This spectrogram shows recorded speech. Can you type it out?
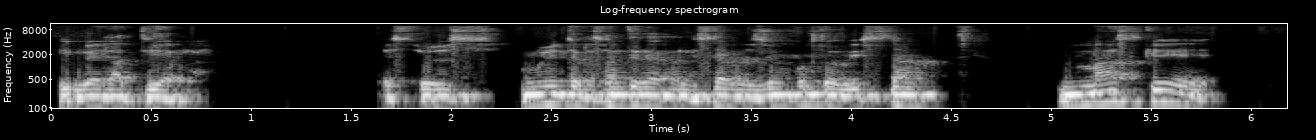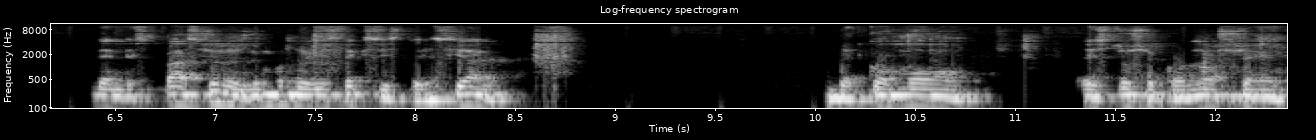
y ve la Tierra. Esto es muy interesante de analizar desde un punto de vista más que del espacio, desde un punto de vista existencial, de cómo esto se conoce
